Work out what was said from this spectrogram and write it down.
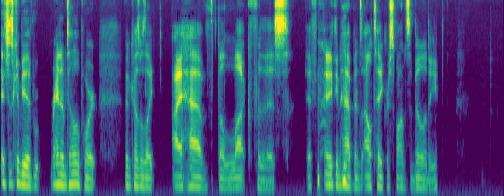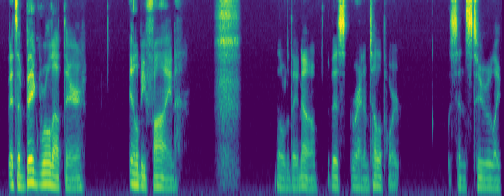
it's just gonna be a random teleport. And Kazuma's like, I have the luck for this. If anything happens, I'll take responsibility. It's a big world out there. It'll be fine. Little did they know, this random teleport sends to like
